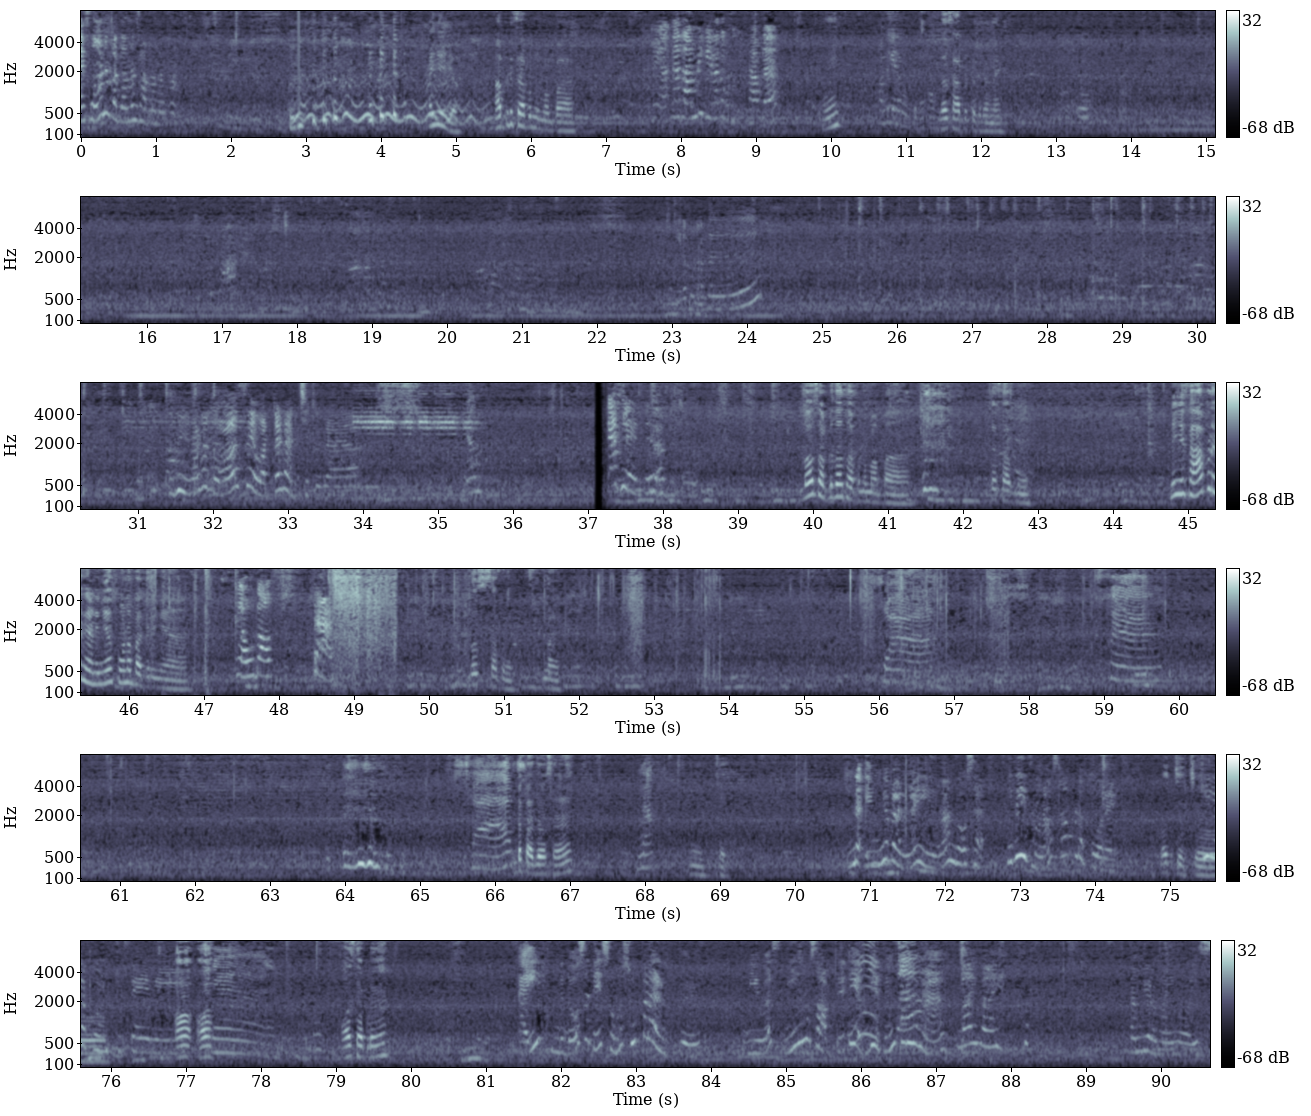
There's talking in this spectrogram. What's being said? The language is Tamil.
சாப்பிட மாட்டான். ஐயோ அப்படி சாப்பிடணுமாப்பா? அக்கா தம்பிக்கு என்னோட தோசையை ஒட்டடை அடிச்சிட்டு தோசை அப்படிதான் சாப்பிடணுமாப்பா? சரி சாப்பிடுங்க. நீங்க சாப்பிடுங்க நீங்க போனை பாக்குறீங்க. தோசை சாப்பிடுங்க இந்தப்பா தோசை ம் சரி இந்த இங்க பாருங்க இதுதான் தோசை இது இப்போ நான் சாப்பிட போறேன் அச்சோ. ஆ ஆ ஆ சாப்பிடுங்க ஐ இந்த தோசை டேஸ்ட் ரொம்ப சூப்பரா இருக்கு வியூவர்ஸ் நீங்களும் சாப்பிட்டுட்டு எப்படி இருக்குன்னு சொல்லுங்க பாய் பாய் தம்பியோட மைண்ட் வாய்ஸ்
